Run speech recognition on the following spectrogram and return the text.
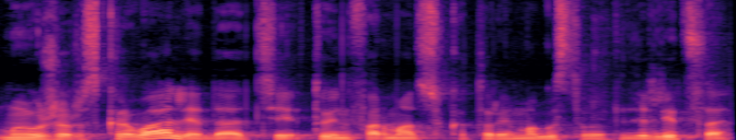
мы уже раскрывали, да, те, ту информацию, которую я могу с тобой поделиться,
